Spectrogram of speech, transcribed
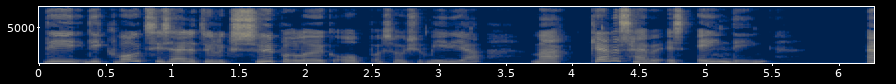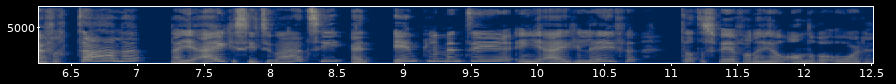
die, die quotes die zijn natuurlijk superleuk op social media, maar kennis hebben is één ding. En vertalen naar je eigen situatie en implementeren in je eigen leven, dat is weer van een heel andere orde.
